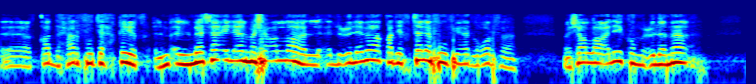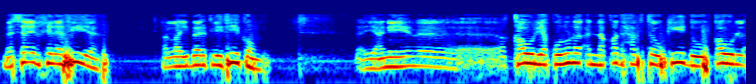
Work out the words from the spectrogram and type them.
آه، قد حرف تحقيق. المسائل الآن ما شاء الله العلماء قد اختلفوا في هذه الغرفة. ما شاء الله عليكم علماء مسائل خلافية. الله يبارك لي فيكم. يعني آه، قول يقولون أن قد حرف توكيد وقول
